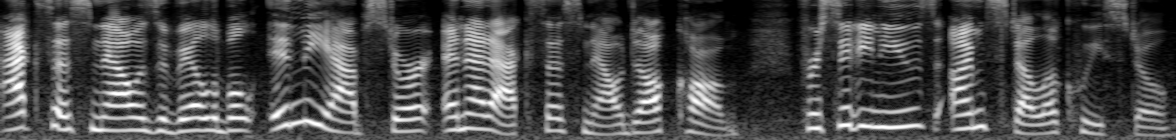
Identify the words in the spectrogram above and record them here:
Access Now is available in the App Store and at accessnow.com. For City News, I'm Stella Acquisto.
